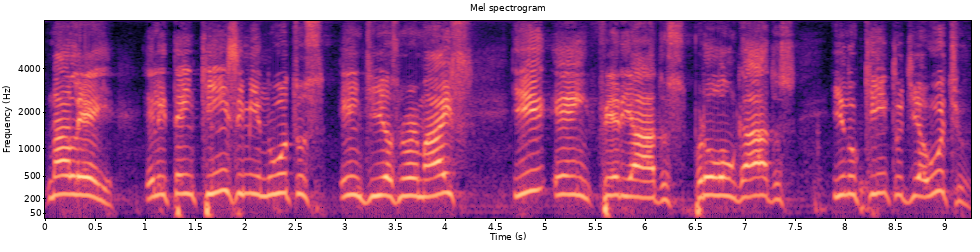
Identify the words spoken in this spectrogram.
Na lei, ele tem 15 minutos em dias normais e em feriados prolongados e no quinto dia útil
